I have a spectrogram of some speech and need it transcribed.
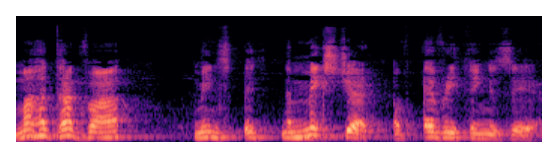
Mahatattva means it, the mixture of everything is there.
